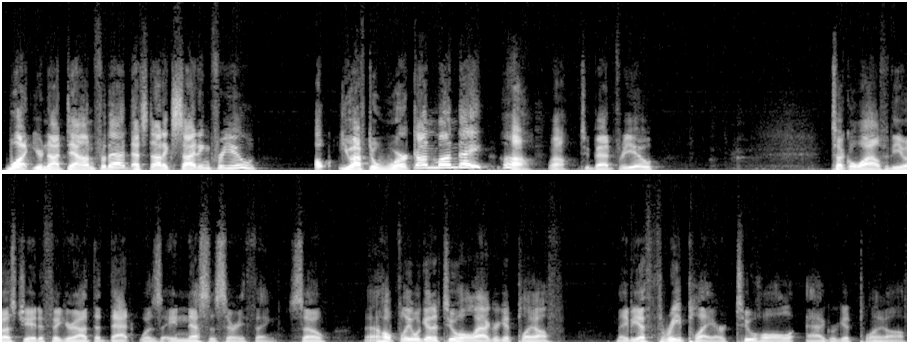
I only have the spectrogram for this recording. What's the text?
What, you're not down for that? That's not exciting for you? Oh, you have to work on Monday? Oh, well, too bad for you. Took a while for the USGA to figure out that that was a necessary thing. So uh, hopefully, we'll get a two hole aggregate playoff. Maybe a three player, two hole aggregate playoff.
